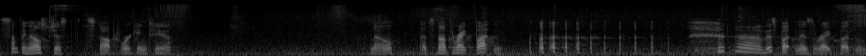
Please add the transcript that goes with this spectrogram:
something else just stopped working too. No, that's not the right button. uh, this button is the right button.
